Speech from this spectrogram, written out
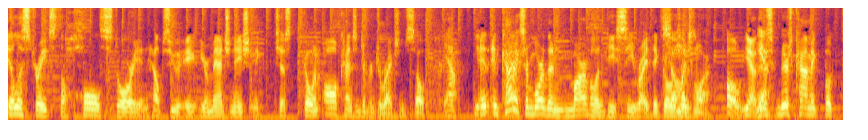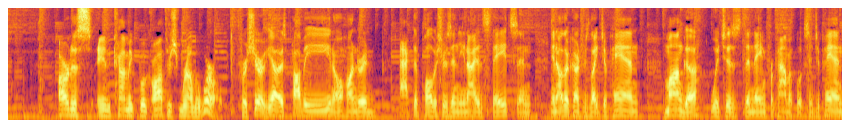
illustrates the whole story and helps you eh, your imagination to just go in all kinds of different directions. So Yeah. and, and comics are more than Marvel and DC, right? That goes So much more. Oh yeah, Yeah. there's there's comic book artists and comic book authors from around the world. For sure. Yeah, there's probably, you know, 100 active publishers in the United States and in other countries like Japan. Manga, which is the name for comic books in Japan,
